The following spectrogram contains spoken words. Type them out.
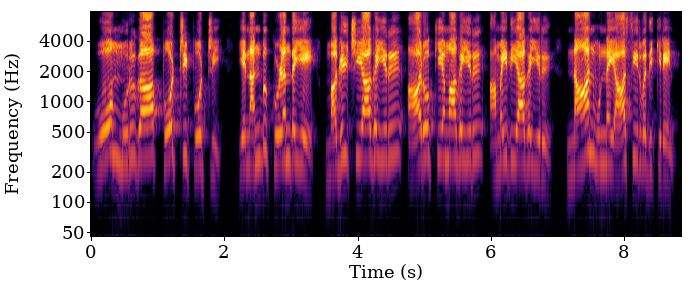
ஓம் முருகா போற்றி போற்றி. என் அன்பு குழந்தையே மகிழ்ச்சியாக இரு ஆரோக்கியமாக இரு அமைதியாக இரு. நான் உன்னை ஆசீர்வதிக்கிறேன்.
